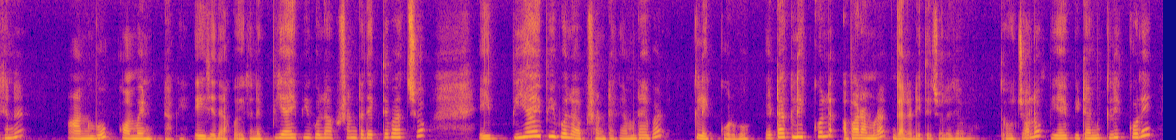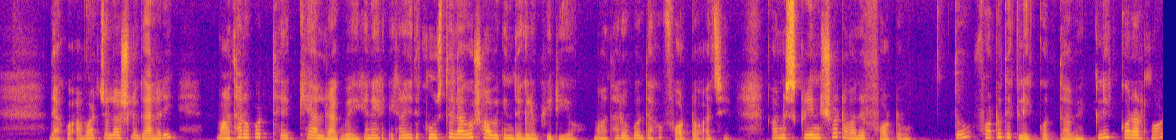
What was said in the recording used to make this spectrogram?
এখানে আনব কমেন্টটাকে এই যে দেখো, এখানে পিআইপি বলে অপশানটা দেখতে পাচ্ছ। এই পিআইপি বলে অপশানটাকে আমরা এবার ক্লিক করব। এটা ক্লিক করলে আবার আমরা গ্যালারিতে চলে যাব। তো চলো পিআইপিটা আমি ক্লিক করি। দেখো, আবার চলে আসলো গ্যালারি মাথার ওপর খেয়াল রাখবে। এখানে এখানে যদি খুঁজতে লাগো সবে কিন্তু এগুলো ভিডিও মাথার ওপর দেখো ফটো আছে। কারণ স্ক্রিনশট আমাদের ফটো তো ফটোতে ক্লিক করতে হবে। ক্লিক করার পর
